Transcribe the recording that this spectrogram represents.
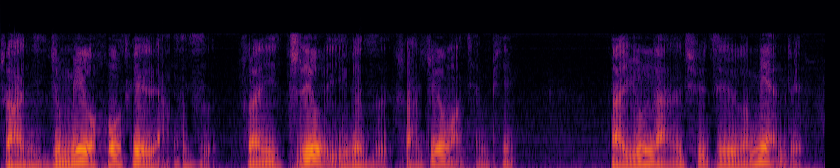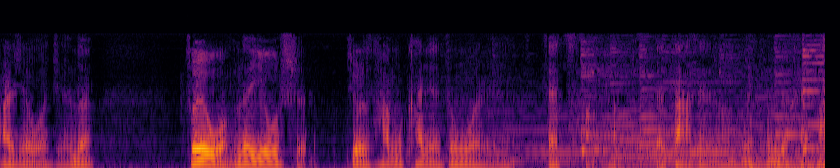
是吧？你就没有后退两个字，是吧？你只有一个字，是吧？只有往前拼，啊，勇敢的去这个面对。而且我觉得。作为我们的优势，就是他们看见中国人在场上，在大赛当中特别害怕，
